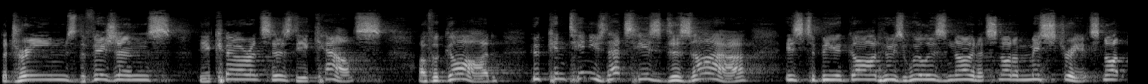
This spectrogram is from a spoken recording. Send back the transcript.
the dreams, the visions, the occurrences, the accounts of a God who continues. That's his desire is to be a God whose will is known. It's not a mystery. It's not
